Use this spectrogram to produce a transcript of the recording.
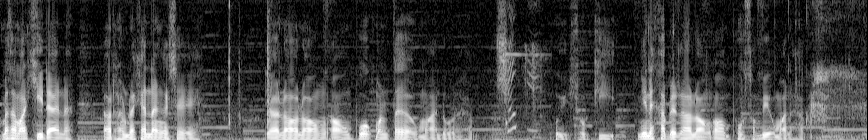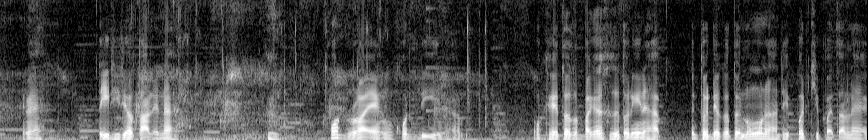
ไม่สามารถขี่ได้นะ เราทำได้แค่นั่งเฉย เดี๋ยวเราลองเอาพวกมอนเตอร์ออกมาดูนะครับ อุ้ยโชกี้ นี่นะครับเดี๋ยวเราลองเอาพวกซอมบี้ออกมานะครับ เห็นไหมตีทีเดียวตายเลยนะโคตรแรงโคตรดีนะครับ โอเคตัวต่อไปก็คือตัวนี้นะครับ เป็นตัวเดียวกับตัวนู้นนะครับที่เปิดคลิปไปตอนแรก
